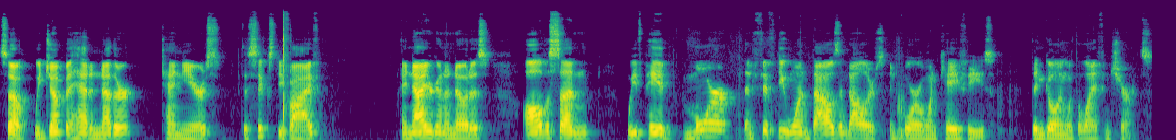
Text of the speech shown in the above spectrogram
So we jump ahead another 10 years to 65, and now you're going to notice all of a sudden we've paid more than $51,000 in 401k fees than going with the life insurance.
